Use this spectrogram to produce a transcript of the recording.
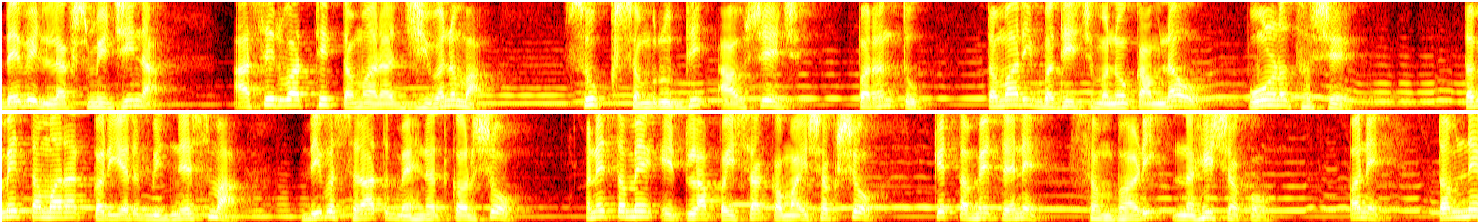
દેવી લક્ષ્મીજીના આશીર્વાદથી તમારા જીવનમાં સુખ સમૃદ્ધિ આવશે જ, પરંતુ તમારી બધી જ મનોકામનાઓ પૂર્ણ થશે. તમે તમારા કરિયર બિઝનેસમાં દિવસ રાત મહેનત કરશો અને તમે એટલા પૈસા કમાઈ શકશો કે તમે તેને સંભાળી નહીં શકો અને તમને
